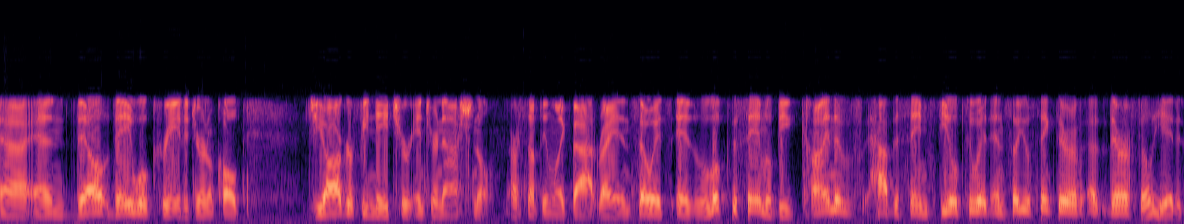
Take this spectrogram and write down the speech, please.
uh, and they'll they will create a journal called Geography Nature International or something like that, right? And so it's it'll look the same. It'll be kind of have the same feel to it, and so you'll think they're uh, they're affiliated.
